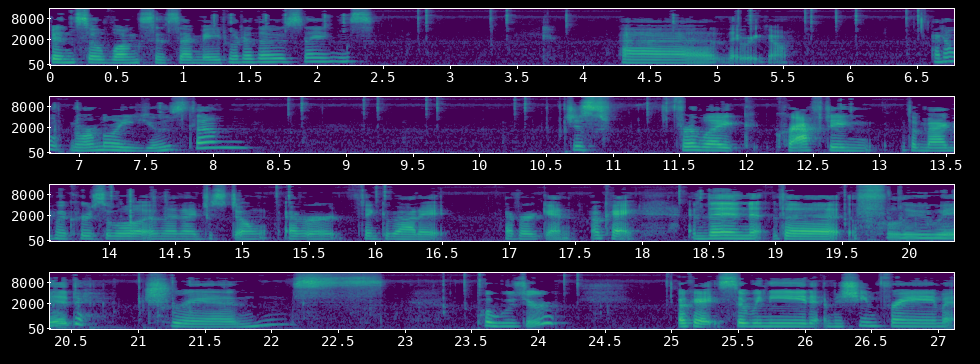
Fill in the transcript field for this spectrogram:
been so long since I made one of those things. Uh, there we go. I don't normally use them. Just for like crafting the magma crucible and then I just don't ever think about it ever again. Okay. And then the fluid trans poser. Okay, so we need a machine frame,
